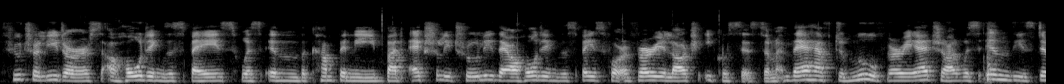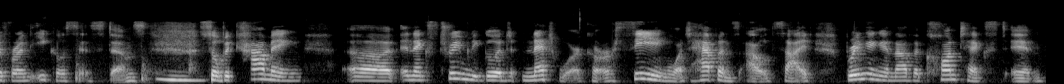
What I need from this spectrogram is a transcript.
future leaders are holding the space within the company, but actually, truly, they are holding the space for a very large ecosystem, and they have to move very agile within these different ecosystems. Mm. So, becoming uh, an extremely good networker, seeing what happens outside, bringing another context in.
